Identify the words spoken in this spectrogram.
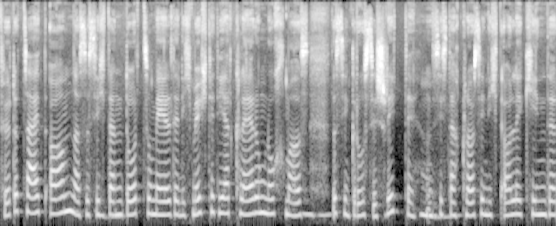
Förderzeit an, also sich dann dort zu melden, ich möchte die Erklärung nochmals, das sind große Schritte. Und es ist auch klar, sind nicht alle Kinder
